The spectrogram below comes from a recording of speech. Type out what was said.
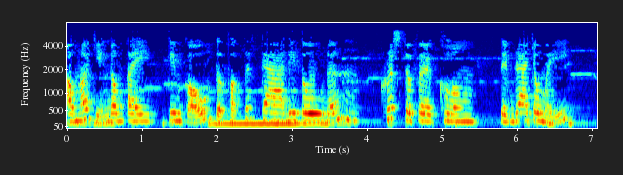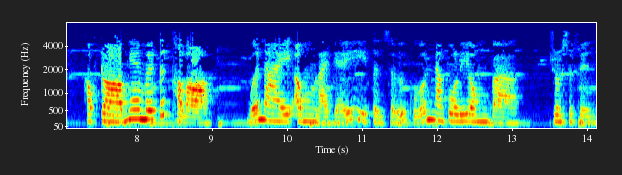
Ông nói chuyện Đông Tây, kim cổ từ Phật Tích Ca đi tu đến Christopher Columbus tìm ra châu Mỹ. Học trò nghe mê tích thò lò. Bữa nay ông lại kể tình sử của Napoleon và Josephine.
